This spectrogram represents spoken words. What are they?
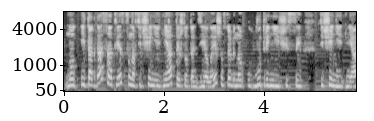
Но и тогда, соответственно, в течение дня ты что-то делаешь, особенно в утренние часы, в течение дня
